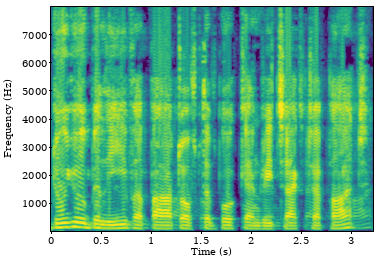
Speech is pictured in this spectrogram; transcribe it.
Do you believe a part of the book and reject a part?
